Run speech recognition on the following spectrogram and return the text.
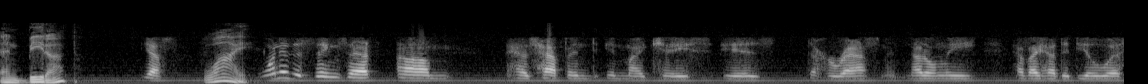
and beat up. yes, Why? one of the things that um, has happened in my case is the harassment. Not only have I had to deal with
